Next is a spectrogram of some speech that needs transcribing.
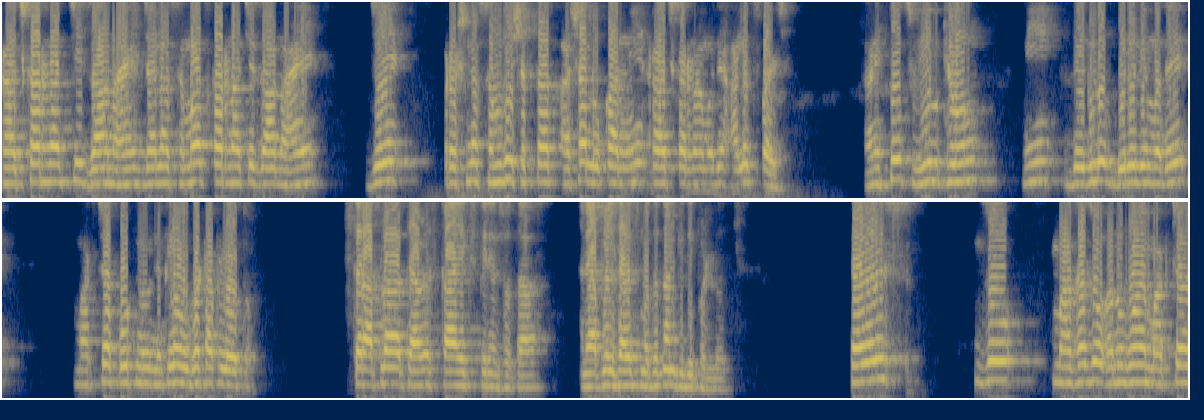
राजकारणाची जाण आहे ज्याला समाजकारणाची जाण आहे जे प्रश्न समजू शकतात अशा लोकांनी राजकारणामध्ये आलंच पाहिजे. आणि तोच व्ह्यू ठेवून मी देगलूर बिलोलीमध्ये मागच्या पोटनिवडणुकीला उभं टाकलं होतं. तर आपला त्यावेळेस काय एक्सपिरियन्स होता? आणि आपल्याला त्यावेळेस मतदान किती पडलं होतं? त्यावेळेस जो माझा जो अनुभव आहे मागच्या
